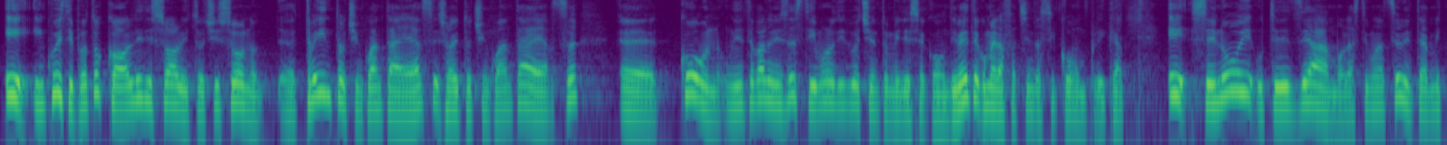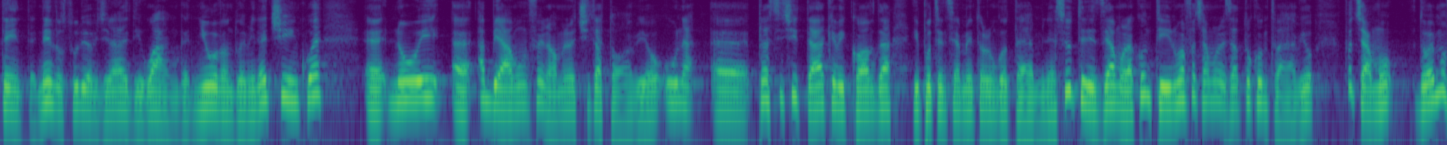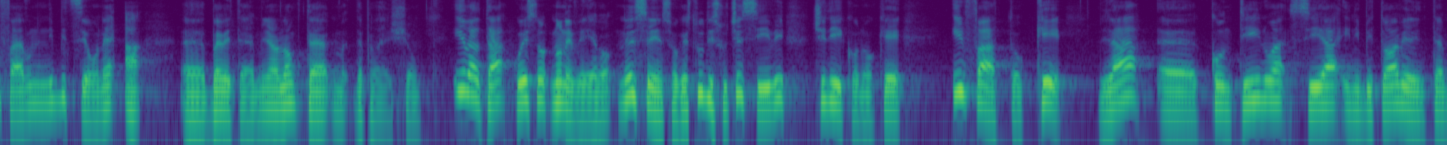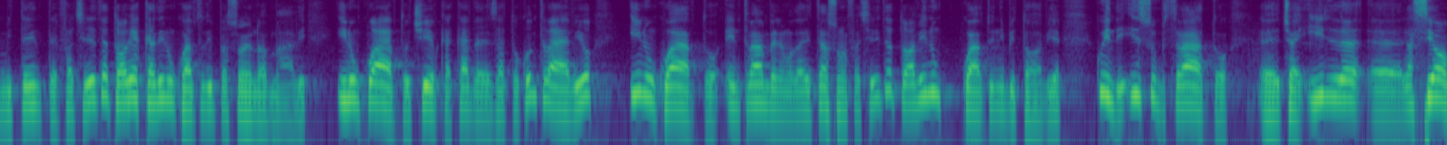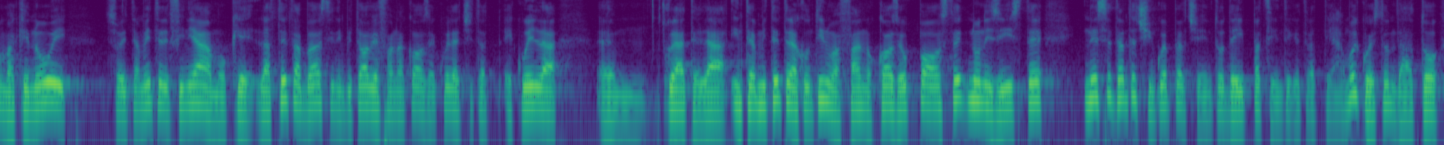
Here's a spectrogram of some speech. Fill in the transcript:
E in questi protocolli di solito ci sono eh, 30 o 50 Hz, di solito 50 Hz, eh, con un intervallo di stimolo di 200 millisecondi. Vedete come la faccenda si complica? E se noi utilizziamo la stimolazione intermittente nello studio originale di Wang, Neuron 2005, eh, noi eh, abbiamo un fenomeno eccitatorio, una eh, plasticità che ricorda il potenziamento a lungo termine. Se utilizziamo la continua facciamo l'esatto contrario, facciamo, dovremmo fare un'inibizione a eh, breve termine, una long term depression. In realtà questo non è vero, nel senso che studi successivi ci dicono che il fatto che la eh, continua sia inibitoria e intermittente facilitatoria accade in un quarto di persone normali, in un quarto circa accade l'esatto contrario, in un quarto entrambe le modalità sono facilitatorie, in un quarto inibitorie. Quindi il substrato, eh, cioè eh, l'assioma che noi solitamente definiamo che la theta burst inibitoria fa una cosa e quella, e quella ehm, scusate, la intermittente e la continua fanno cose opposte, non esiste nel 75% dei pazienti che trattiamo e questo è un dato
